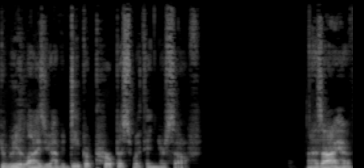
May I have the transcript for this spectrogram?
you realize you have a deeper purpose within yourself. As I have,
